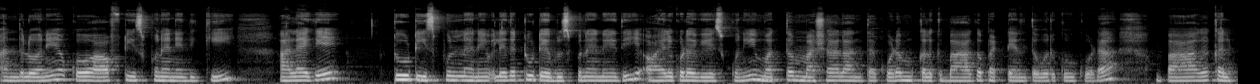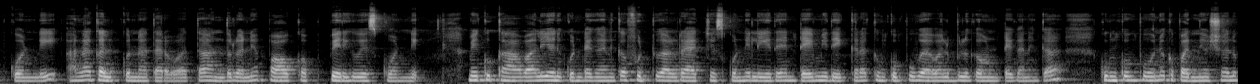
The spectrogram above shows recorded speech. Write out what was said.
అందులోనే ఒక హాఫ్ టీ స్పూన్ అనేది గీ అలాగే టూ టీ స్పూన్లు అనేవి లేదా టూ టేబుల్ స్పూన్ అనేది ఆయిల్ కూడా వేసుకొని మొత్తం మసాలా అంతా కూడా ముక్కలకి బాగా పట్టేంత వరకు కూడా బాగా కలుపుకోండి. అలా కలుపుకున్న తర్వాత అందులోనే పావు కప్పు పెరుగు వేసుకోండి. మీకు కావాలి అనుకుంటే కనుక ఫుడ్ కలర్ యాడ్ చేసుకోండి. లేదంటే మీ దగ్గర కుంకుమ పువ్వు అవైలబుల్గా ఉంటే కనుక కుంకుమ పువ్వుని ఒక పది నిమిషాలు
